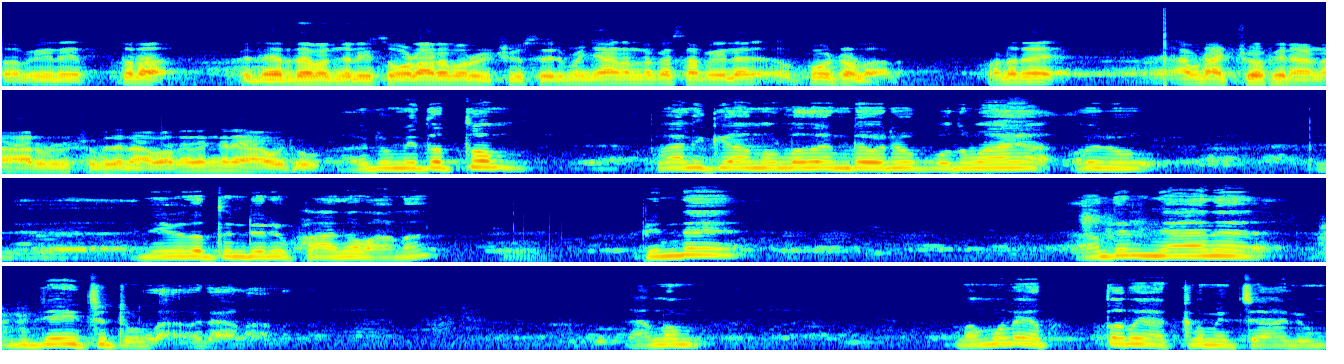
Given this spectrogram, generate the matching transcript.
സഭയിൽ എത്ര നേരത്തെ പറഞ്ഞാൽ ഈ സോളാർ പോലെ ഇഷ്യൂസ് വരുമ്പോൾ ഞാൻ അന്നൊക്കെ സഭയിൽ പോയിട്ടുള്ളതാണ്. വളരെ അവിടെ അക്ഷോഭ്യനാണ് ആരോടും ക്ഷുഭിതനാവാതെ അതെങ്ങനെ ആ ഒരു ഒരു മിതത്വം പാലിക്കുക എന്നുള്ളത് എന്റെ ഒരു പൊതുവായ ഒരു ജീവിതത്തിന്റെ ഒരു ഭാഗമാണ്. പിന്നെ അതിൽ ഞാൻ വിജയിച്ചിട്ടുള്ള ഒരാളാണ്. കാരണം നമ്മളെ എത്ര ആക്രമിച്ചാലും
